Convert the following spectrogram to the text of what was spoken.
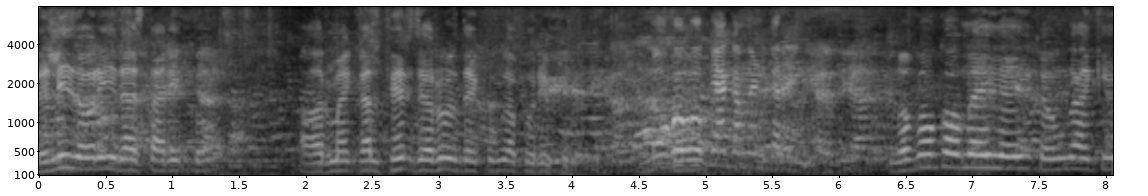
रिलीज़ हो रही है दस तारीख को और मैं कल फिर ज़रूर देखूँगा पूरी फ़िल्म। लोगों को क्या कमेंट करेंगे? लोगों को मैं यही कहूँगा कि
